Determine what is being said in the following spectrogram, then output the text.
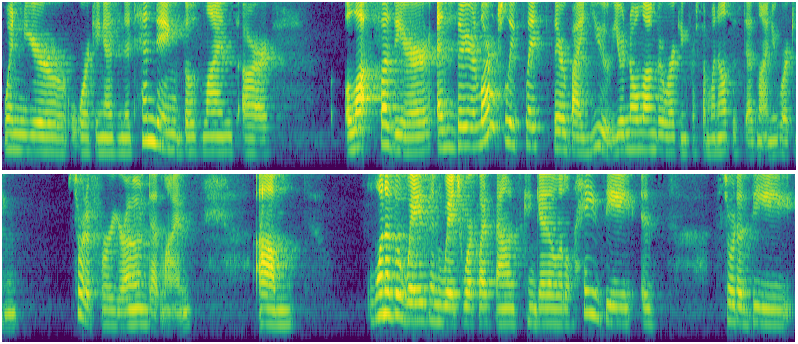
When you're working as an attending, those lines are a lot fuzzier and they're largely placed there by you. You're no longer working for someone else's deadline, you're working sort of for your own deadlines. Um, one of the ways in which work life balance can get a little hazy is sort of the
